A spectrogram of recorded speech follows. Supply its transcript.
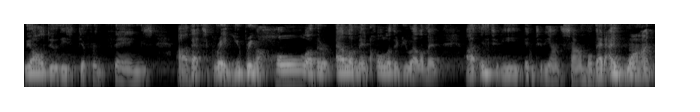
we all do these different things. Uh, that's great. You bring a whole other element, whole other new element uh, into the into the ensemble that I want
